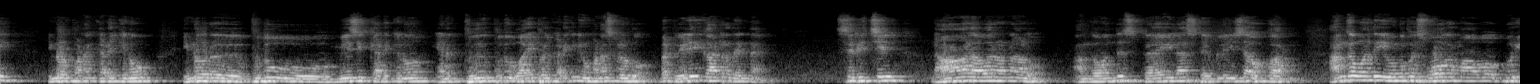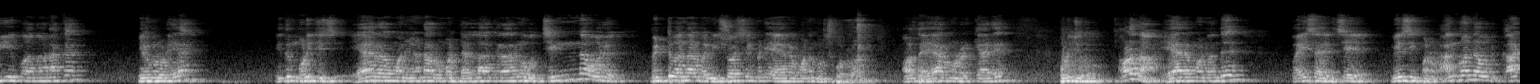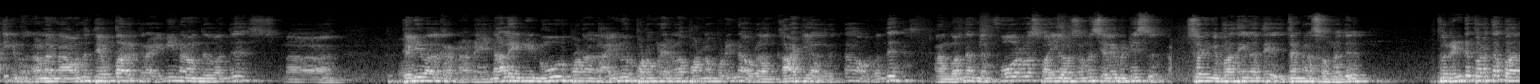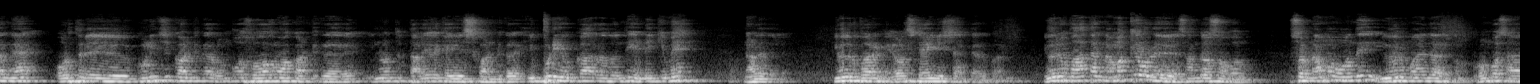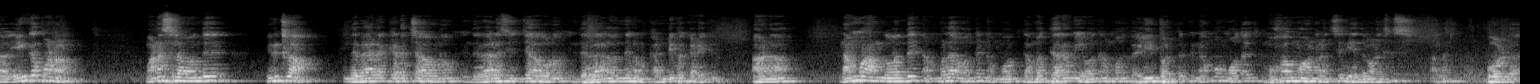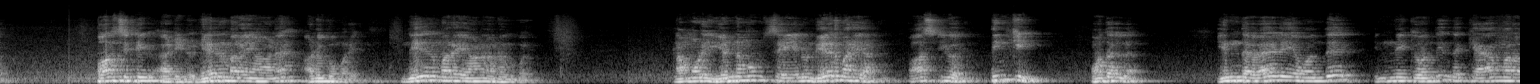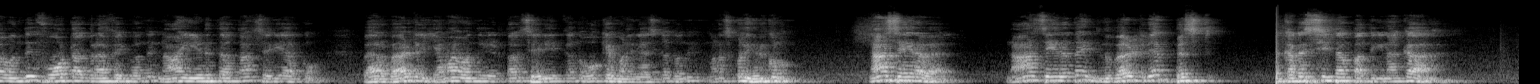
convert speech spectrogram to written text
இன்னொரு பணம் கிடைக்கணும். இன்னொரு புது மியூசிக் கிடைக்கணும். எனக்கு புது புது வாய்ப்புகள் கிடைக்கும் இவங்க மனசில் விடுவோம். பட் வெளியே காட்டுறது என்ன? சிரிச்சு நாலு ஹவர் ஆனாலும் அங்கே வந்து ஸ்டைலாக ஸ்டெபிலைஸா உட்காரணும். அங்கே வந்து இவங்க போய் சோகமாவோ குறுகி உட்கார்ந்தானாக்கா இவங்களுடைய இது முடிஞ்சிச்சு. ஏஆர் ரகுமான் ஏன்டா ரொம்ப டல்லாக்குறாருன்னு ஒரு சின்ன ஒரு விட்டு வந்தாலும் இப்ப நீ சோஷியல் மீடியா ஏரமான முடிச்சு போட்டுருவாங்க. அவ்வளோதான் ஏஆர் ரஹ்மானோட கேரு முடிஞ்சிடும் அவ்வளோதான் ஏரமான் வந்து வயசாயிருச்சு மியூசிக் பண்ணணும். அங்கே வந்து அவருக்கு காட்டிக்கணும். அதனால் நான் வந்து தெம்பாக இருக்கிறேன். இனி நான் வந்து வந்து நான் தெளிவாக இருக்கிறேன் நான். என்னால் இனி நூறு படம் ஐநூறு படம் கூட என்னால் பண்ண முடியும்னு அவர் அங்கே காட்டி ஆகிறது தான் அவர் வந்து அங்கே வந்து அந்த ஃபோர் ஹவர்ஸ் ஃபைவ் ஹவர்ஸ் வந்து செலிபிரிட்டிஸ் ஸோ இங்கே பார்த்தீங்கன்னா இதுதான் நான் சொன்னது. இப்போ ரெண்டு படத்தை பாருங்கள் ஒருத்தர் குனிஞ்சு காட்டுக்கிறார் ரொம்ப சோகமாக காட்டுக்கிறாரு. இன்னொருத்தர் தலையில் கை வச்சு காட்டுக்கிறாரு. இப்படி உட்கார்றது வந்து என்றைக்குமே நல்லதில்லை. இவர் பாருங்க எவ்வளோ ஸ்டைலிஷாக இருக்காரு பாருங்க. இவரை பார்த்தா நமக்கே ஒரு சந்தோஷம் வரும். ஸோ நம்ம வந்து இவர் மாதிரி தான் இருக்கணும். ரொம்ப ச எங்கே போனாலும். மனசில் வந்து இருக்கலாம். இந்த வேலை கிடைச்சாகணும் இந்த வேலை செஞ்சாகணும் இந்த வேலை வந்து நமக்கு கண்டிப்பாக கிடைக்கணும். ஆனால் நம்ம அங்கே வந்து நம்மளை வந்து நம்ம வந்து நம்ம திறமையை வந்து நம்ம வெளிப்படுத்துறதுக்கு நம்ம முதல் முகமானாலும் சரி எதுவானாலும் சரி நல்லா போல்டாக பாசிட்டிவ் ஆட்டிடியூட் நேர்மறையான அணுகுமுறை. நேர்மறையான அணுகுமுறை. நம்முடைய எண்ணமும் செயலும் நேர்மறையாக இருக்கும். பாசிட்டிவாக திங்கிங் முதல்ல. இந்த வேலையை வந்து இன்னைக்கு வந்து இந்த கேமரா வந்து ஃபோட்டோகிராஃபிக் வந்து நான் எடுத்தால் தான் சரியாக இருக்கும். வேறு வேர்ல்டில் எவன் வந்து எடுத்தாலும் சரி இருக்காது. ஓகே மனிதாச்சுக்கு அது வந்து மனசுக்குள்ளே இருக்கணும். நான் செய்கிற வேலை. நான் செய்கிறது தான் இந்த வேர்ல்டுலேயே பெஸ்ட் கடைசி தான் பார்த்தீங்கன்னாக்கா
